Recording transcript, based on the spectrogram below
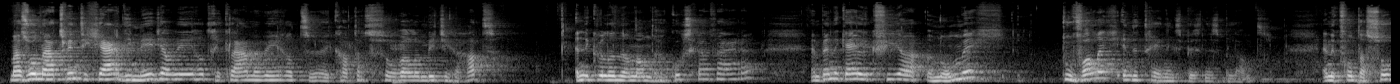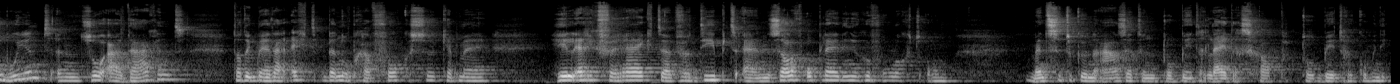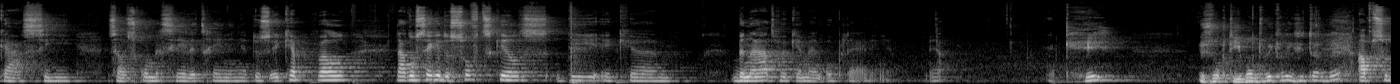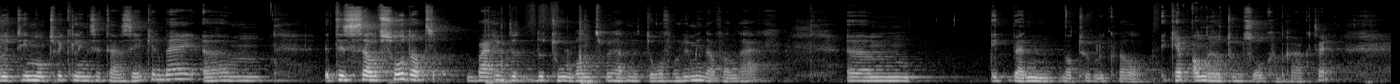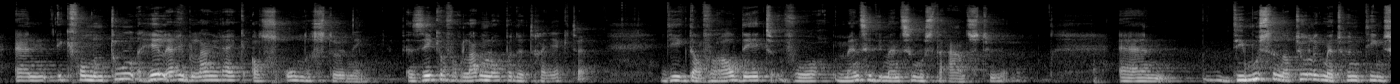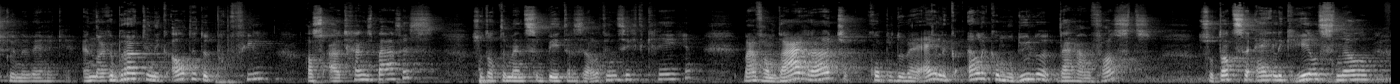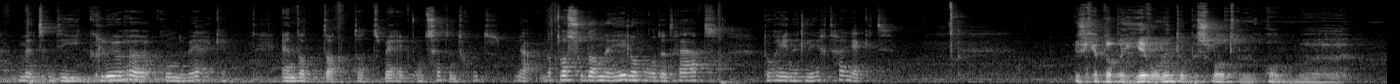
Maar zo na twintig jaar die mediawereld, reclamewereld, uh, ik had dat zo wel een beetje gehad. En ik wilde een andere koers gaan varen. En ben ik eigenlijk via een omweg toevallig in de trainingsbusiness beland. En ik vond dat zo boeiend en zo uitdagend dat ik mij daar echt ben op gaan focussen. Ik heb mij heel erg verrijkt en verdiept en zelf opleidingen gevolgd om mensen te kunnen aanzetten tot beter leiderschap, tot betere communicatie, zelfs commerciële trainingen. Dus ik heb wel, laat ons zeggen, de soft skills die ik uh, benadruk in mijn opleidingen. Ja. Oké. Dus ook teamontwikkeling zit daarbij? Absoluut, teamontwikkeling zit daar zeker bij. Um, het is zelfs zo dat, waar ik de, de tool, want we hebben het over Lumina vandaag. Um, ik ben natuurlijk wel, ik heb andere tools ook gebruikt. Hè. En ik vond een tool heel erg belangrijk als ondersteuning. En zeker voor langlopende trajecten, die ik dan vooral deed voor mensen die mensen moesten aansturen. En die moesten natuurlijk met hun teams kunnen werken. En dan gebruikte ik altijd het profiel als uitgangsbasis zodat de mensen beter zelfinzicht kregen. Maar van daaruit koppelden wij eigenlijk elke module daaraan vast, zodat ze eigenlijk heel snel met die kleuren konden werken. En dat, dat, dat werkt ontzettend goed. Ja, dat was zo dan de hele rode draad doorheen het leertraject. Dus je hebt op een gegeven moment ook besloten om uh,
